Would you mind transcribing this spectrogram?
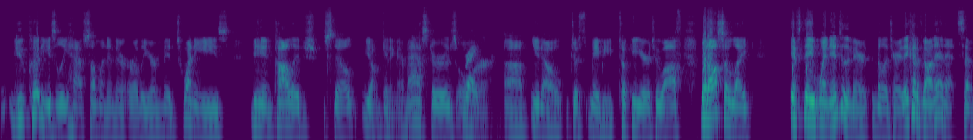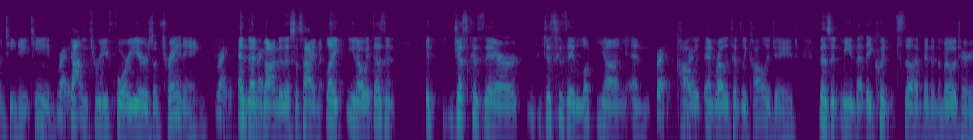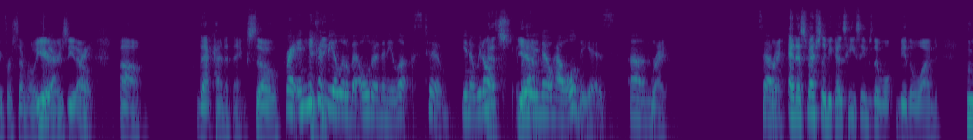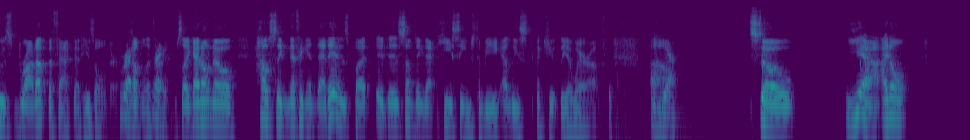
you could easily have someone in their earlier mid 20s be in college still, you know, getting their masters or Right. um, you know, just maybe took a year or two off, but also like if they went into the mer- military, they could have gone in at 17, 18, Right. gotten 3 4 years of training Right. and then Right. gone to this assignment. Like, you know, it doesn't it just cuz they're just cuz they look young and Right. college and relatively college age doesn't mean that they couldn't still have been in the military for several years, you know. Um that kind of thing. So Right. And he I could think- be a little bit older than he looks too. You know, we don't That's- yeah. really know how old he is. Um right, so right. And especially because he seems to be the one who's brought up the fact that he's older a couple of right. times. Like I don't know how significant that is, but it is something that he seems to be at least acutely aware of. Um, yeah. so yeah i don't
